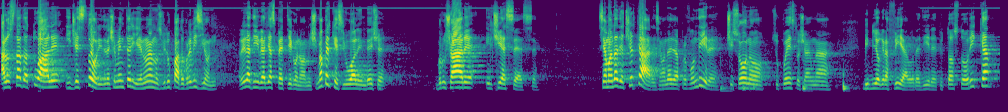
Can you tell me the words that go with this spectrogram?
allo stato attuale i gestori delle cementerie non hanno sviluppato previsioni relative agli aspetti economici. Ma perché si vuole invece bruciare il CSS? Siamo andati a cercare, siamo andati ad approfondire, ci sono su questo, c'è una bibliografia, vorrei dire, piuttosto ricca.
